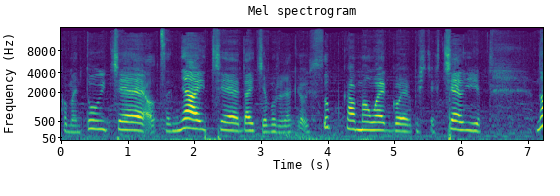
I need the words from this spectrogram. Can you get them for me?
komentujcie, oceniajcie, dajcie może jakiegoś subka małego, jakbyście chcieli. No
